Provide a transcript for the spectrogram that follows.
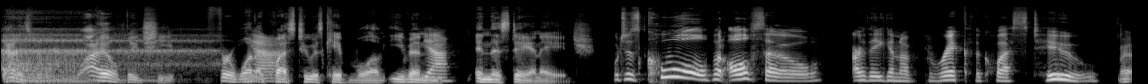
that is wildly cheap for what Yeah. a Quest 2 is capable of, even yeah, in this day and age. which is cool, but also, are they gonna brick the Quest 2? Uh,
